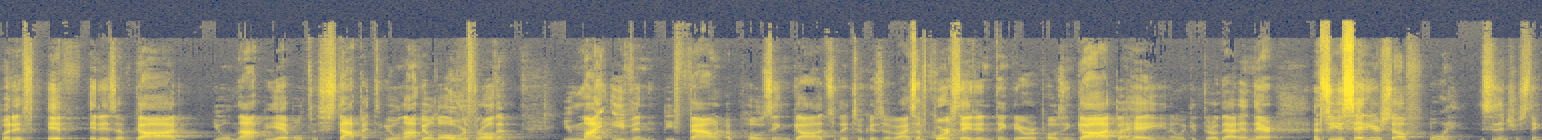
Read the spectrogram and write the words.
But if, if it is of God, you will not be able to stop it. You will not be able to overthrow them. You might even be found opposing God. So they took his advice. Of course, they didn't think they were opposing God, but hey, you know, we could throw that in there. And so you say to yourself, boy, this is interesting.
